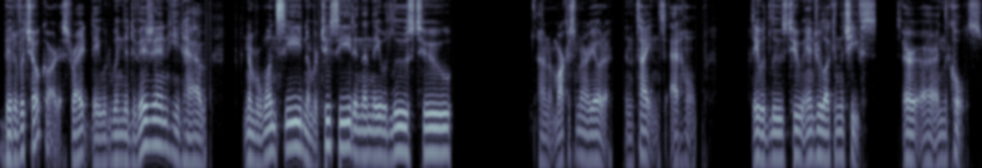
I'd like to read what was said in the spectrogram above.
a bit of a choke artist, right? They would win the division, he'd have number one seed, number two seed, and then they would lose to I don't know Marcus Mariota and the Titans at home. They would lose to Andrew Luck and the Chiefs or, or and the Colts.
